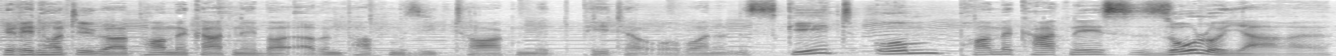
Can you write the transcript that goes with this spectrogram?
Wir reden heute über Paul McCartney bei Urban Pop Musik Talk mit Peter Urban. Und es geht um Paul McCartneys Solojahre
